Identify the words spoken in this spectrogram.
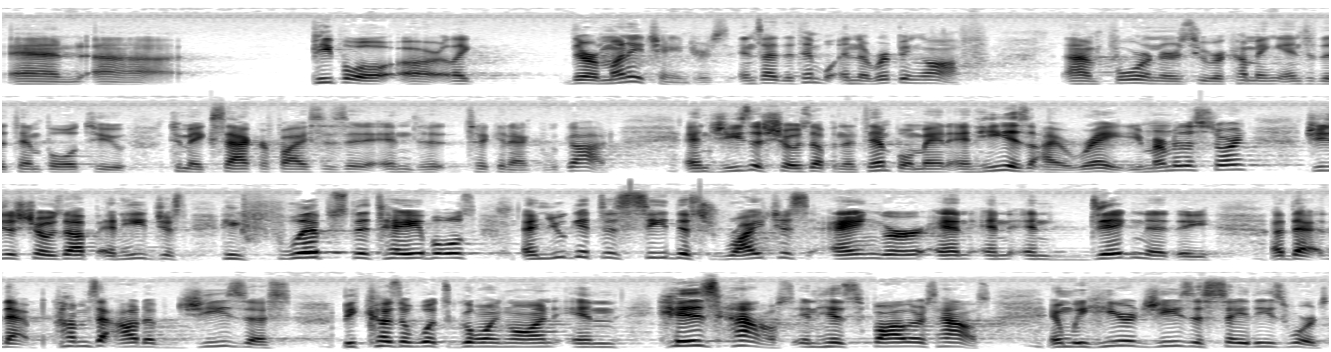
and uh, people are like, there are money changers inside the temple, and they're ripping off um, foreigners who were coming into the temple to, to make sacrifices and to, to connect with God. And Jesus shows up in the temple, man, and he is irate. You remember the story? Jesus shows up and he just, he flips the tables, and you get to see this righteous anger and, and, and dignity that, that comes out of Jesus because of what's going on in his house, in his father's house. And we hear Jesus say these words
